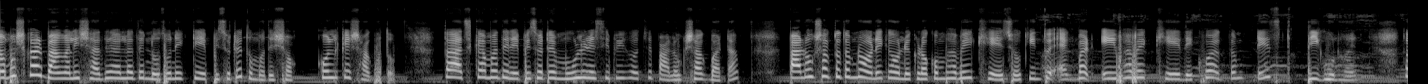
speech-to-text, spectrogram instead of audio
নমস্কার, বাঙালি স্বাদে আহ্লাদের নতুন একটি এপিসোডে তোমাদের সকলকে স্বাগত। তো আজকে আমাদের এপিসোডের মূল রেসিপি হচ্ছে পালক শাক বাটা। পালং শাক তো তোমরা অনেকে অনেক রকমভাবেই খেয়েছো, কিন্তু একবার এইভাবে খেয়ে দেখো একদম টেস্ট দ্বিগুণ হয়। তো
